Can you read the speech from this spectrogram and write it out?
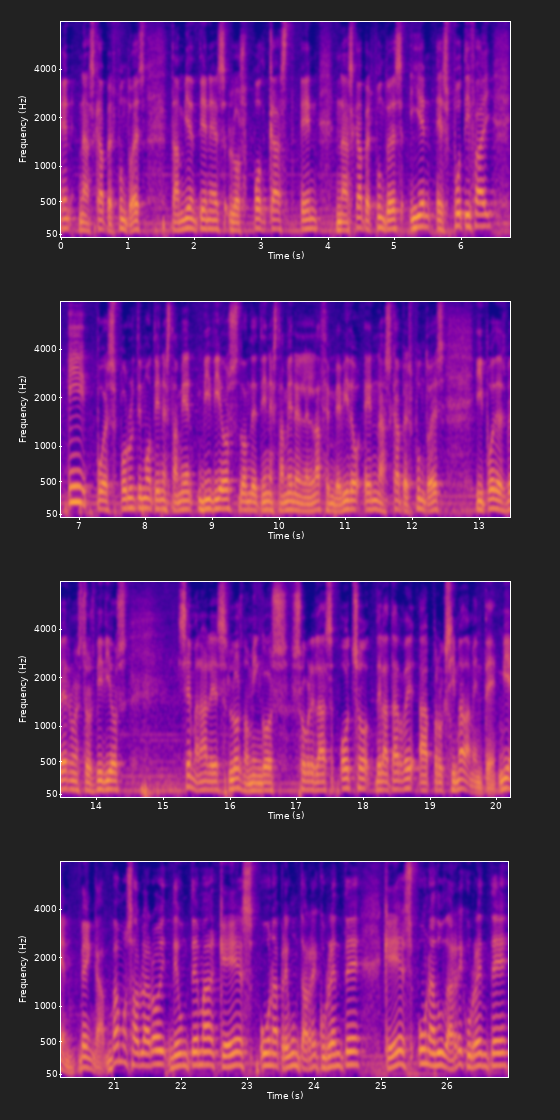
en nascapers.es. También tienes los podcasts en nascapers.es y en Spotify. Y pues por último tienes también vídeos donde tienes también el enlace embebido en nascapers.es y puedes ver nuestros vídeos semanales los domingos sobre las 8 de la tarde aproximadamente. Bien, venga, vamos a hablar hoy de un tema que es una pregunta recurrente, que es una duda recurrente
